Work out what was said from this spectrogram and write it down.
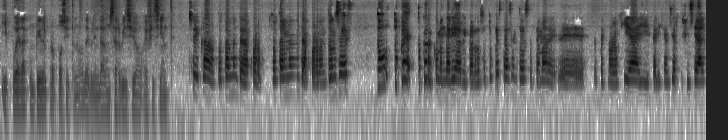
y pueda cumplir el propósito, ¿no? De brindar un servicio eficiente. Sí, claro, totalmente de acuerdo, totalmente de acuerdo. Entonces, ¿tú, tú, qué, tú qué recomendarías, Ricardo? O sea, tú que estás en todo este tema de, tecnología y inteligencia artificial,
